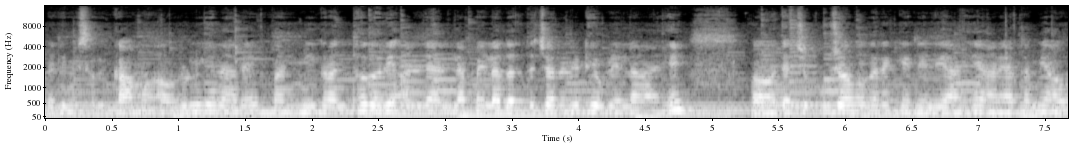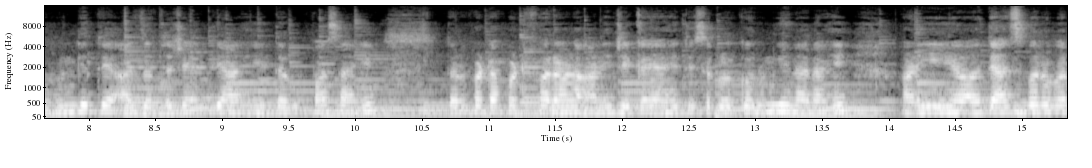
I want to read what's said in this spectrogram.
पहिले मी सगळी कामं आवरून घेणार आहे. पण मी ग्रंथ घरी आणल्या आणल्या पहिला दत्तचरणी ठेवलेला आहे. त्याची पूजा वगैरे केलेली आहे आणि आता मी आवरून घेते. आज दत्त जयंती आहे तर उपास आहे. तर फटाफट फराळ आणि जे काही आहे ते सगळं करून घेणार आहे. आणि त्याचबरोबर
